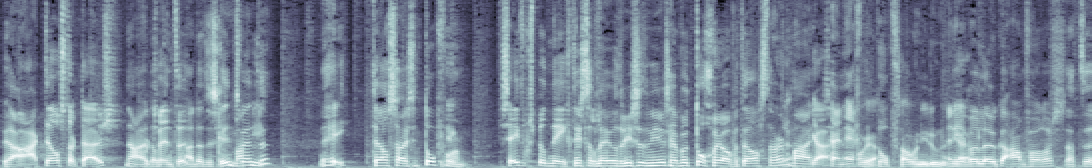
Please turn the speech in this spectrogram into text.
ja. maar Telstar thuis Nou, voor dat, Twente. nou, dat is Wint geen Twente? Nee, Telstar is in topvorm. 7 gespeeld, 9. Het is dat Leo Dries er niet is, hebben we het toch weer over Telstar. Maar Ja. die zijn echt Oh ja, topvorm. zouden we niet doen? En die Ja. hebben leuke aanvallers. Dat, eh,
